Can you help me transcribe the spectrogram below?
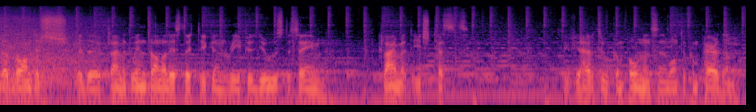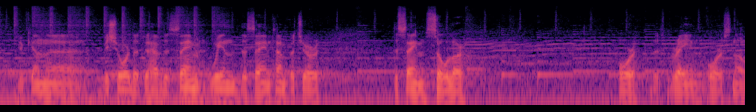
The advantage with the climate wind tunnel is that you can reproduce the same climate each test. If you have two components and want to compare them, you can uh, be sure that you have the same wind, the same temperature, the same solar or the rain or snow.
